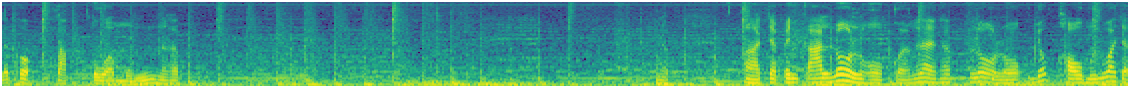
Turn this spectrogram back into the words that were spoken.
แล้วก็กลับตัวหมุนนะครับนะครับ อาจจะเป็นการโล่หลอกก่อนก็ได้นะครับ โล่หลอกยกเข่าเหมือนว่าจะ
